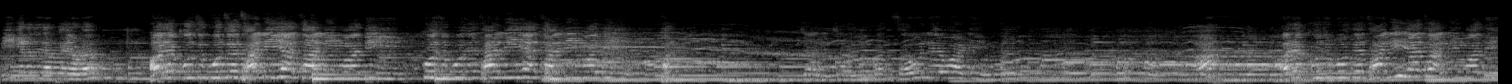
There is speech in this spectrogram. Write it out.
मी केलं तर काय एवढं? अरे कुजबुज झाली या चाली मधी कुजबुज झाली या चाली मधी चल चल बनसवले वाडी अरे कुजबुज झाली या चाली मधी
